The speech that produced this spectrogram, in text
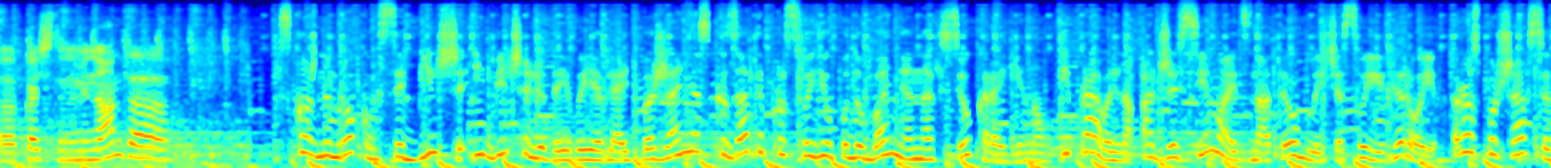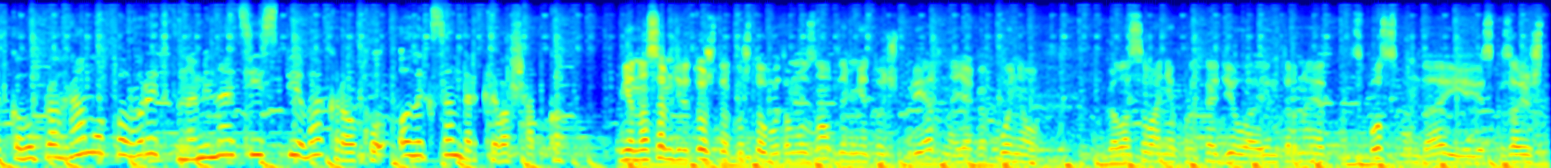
э, в качестве номинанта. з кожним роком все більше і більше людей виявляють бажання сказати про свої уподобання на всю країну. І правильно, адже всі мають знати обличчя своїх героїв. Розпочав святкову програму фаворит в номінації Співак року Олександр Кривошапко. Не, на самом деле тоже только что об этом для меня это очень. Я как понял, голосование проходило интернет-способом, да, и сказали, что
